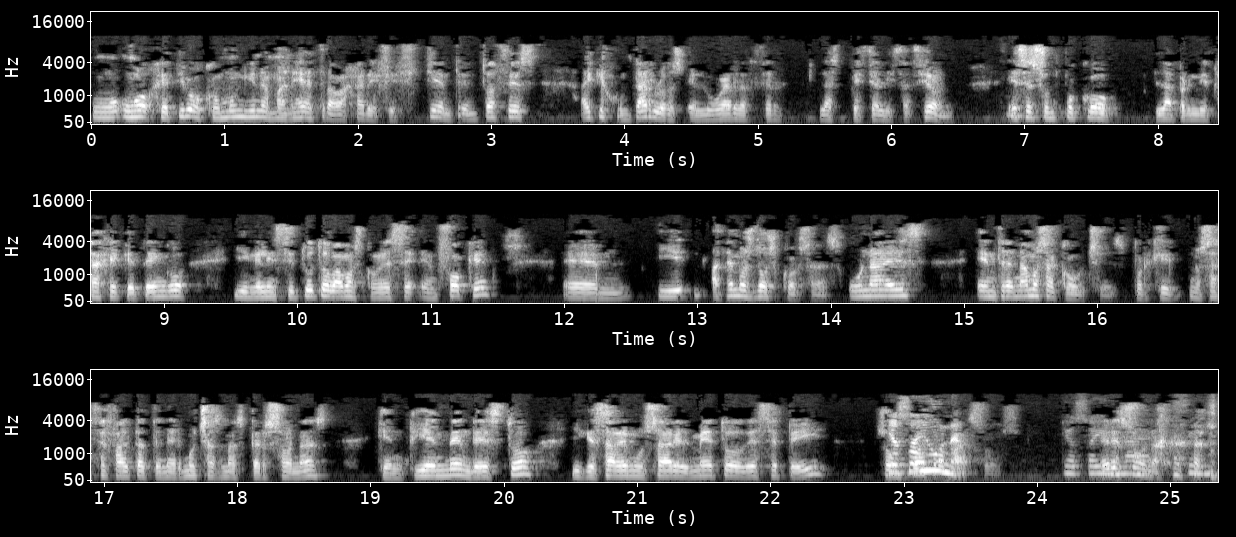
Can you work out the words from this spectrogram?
un, objetivo común y una manera de trabajar eficiente. Entonces, hay que juntarlos en lugar de hacer la especialización. Ese es un poco el aprendizaje que tengo y en el instituto vamos con ese enfoque eh, y hacemos dos cosas. Una es entrenamos a coaches porque nos hace falta tener muchas más personas que entienden de esto y que saben usar el método de SPI. Son Yo soy una. Pasos. Yo soy Eres una.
